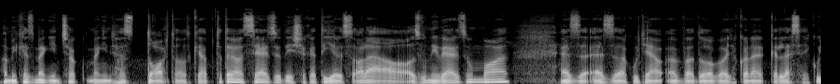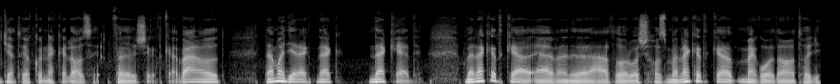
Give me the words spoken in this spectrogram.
amikhez megint csak, megint az tartanod kell. Tehát olyan szerződéseket írsz alá az univerzummal, ezzel, ezzel a kutyával a dolga, hogy akkor neked lesz egy kutyát, hogy akkor neked az felelősséget kell vállalod. Nem a gyereknek, neked, mert neked kell elvenni az állatorvoshoz, mert neked kell megoldanod, hogy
